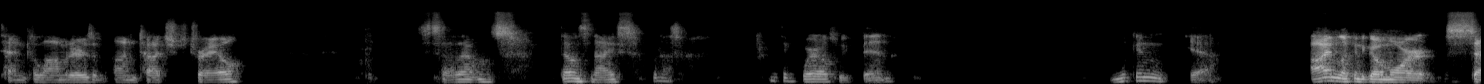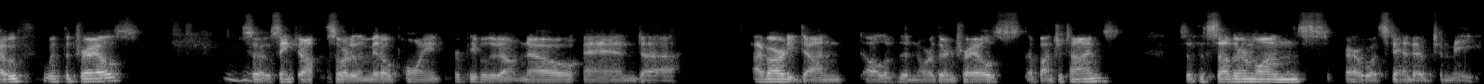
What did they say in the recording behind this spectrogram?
10 kilometers of untouched trail. So that one's that one's nice. What else? I'm trying to think where else we've been. I'm looking, yeah. I'm looking to go more south with the trails. Mhm. So St. John's is sort of the middle point for people who don't know, and uh, I've already done all of the northern trails a bunch of times. So the southern ones are what stand out to me.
